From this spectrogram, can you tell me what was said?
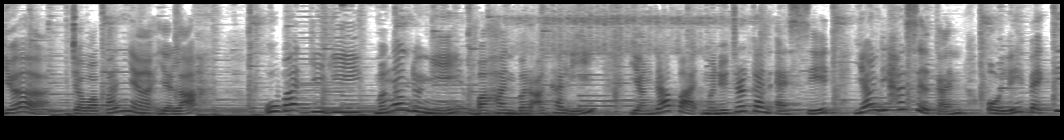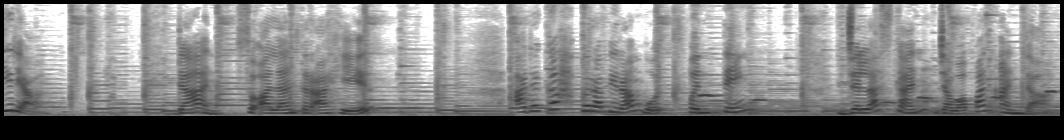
Ya, jawapannya ialah ubat gigi mengandungi bahan berakali yang dapat menetralkan asid yang dihasilkan oleh bakteria. Dan soalan terakhir, Adakah perapi rambut penting? Jelaskan jawapan anda.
